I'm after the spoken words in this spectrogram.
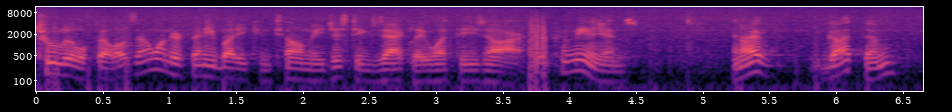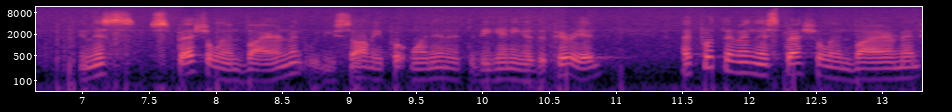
two little fellows. I wonder if anybody can tell me just exactly what these are. They're chameleons. And I've got them in this special environment, you saw me put one in at the beginning of the period, I put them in this special environment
